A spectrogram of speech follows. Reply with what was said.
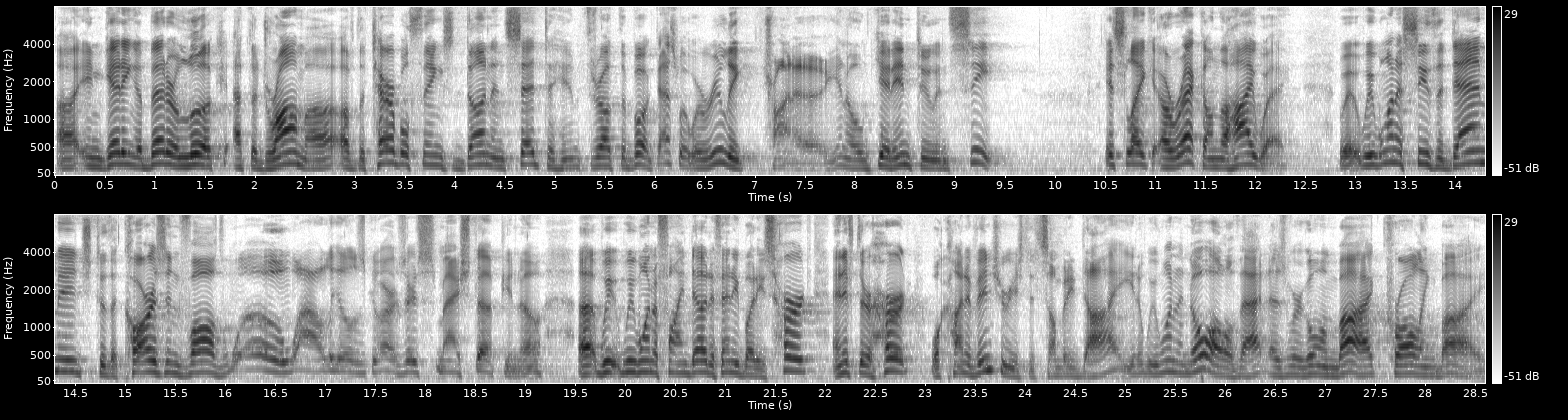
uh, in getting a better look at the drama of the terrible things done and said to him throughout the book. That's what we're really trying to you know, get into and see. It's like a wreck on the highway. We, we want to see the damage to the cars involved. Whoa, wow, look at those cars, they're smashed up. You know? Uh, we, we want to find out if anybody's hurt, and if they're hurt, what kind of injuries? Did somebody die? You know, we want to know all of that as we're going by, crawling by.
